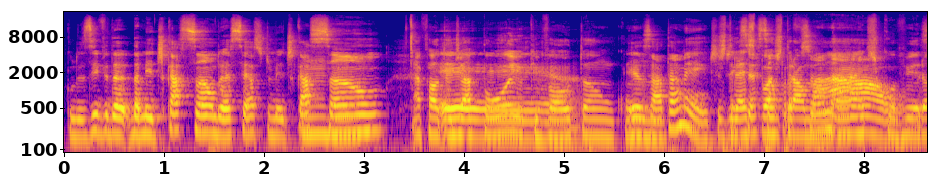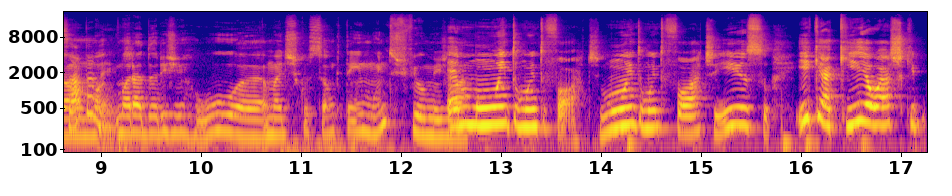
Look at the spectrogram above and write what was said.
inclusive da, da medicação, do excesso de medicação. Uhum. A falta é, de apoio que voltam com exatamente estresse pós-traumático, viram moradores de rua, é uma discussão que tem em muitos filmes lá. É muito, muito forte, muito, muito forte isso, e que aqui eu acho que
